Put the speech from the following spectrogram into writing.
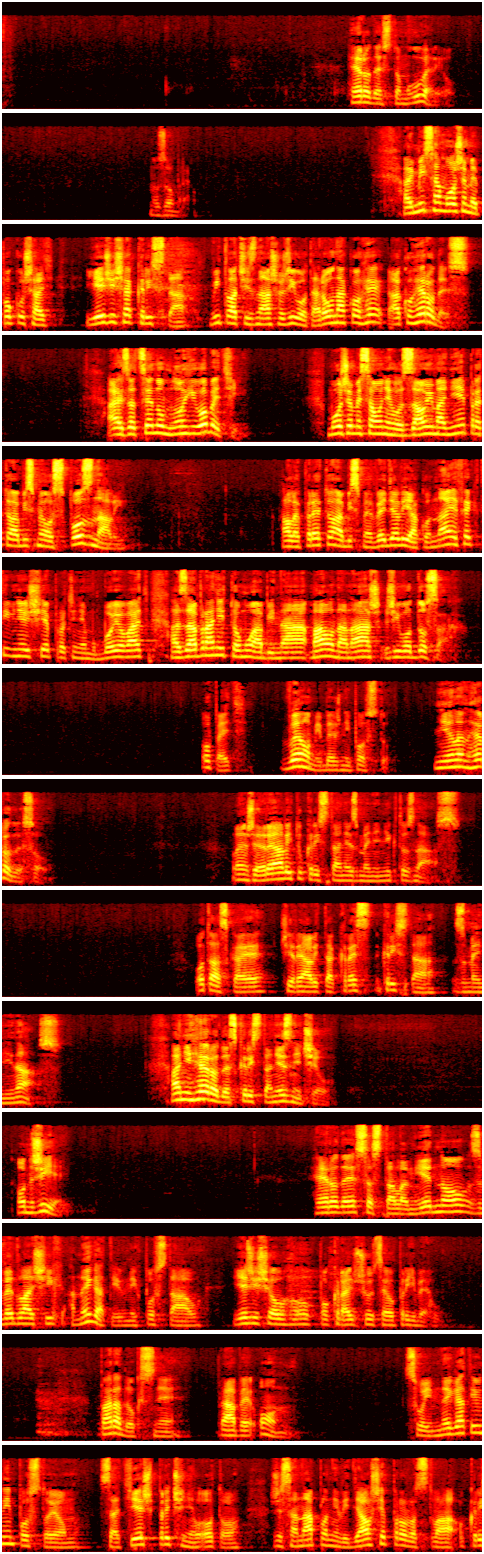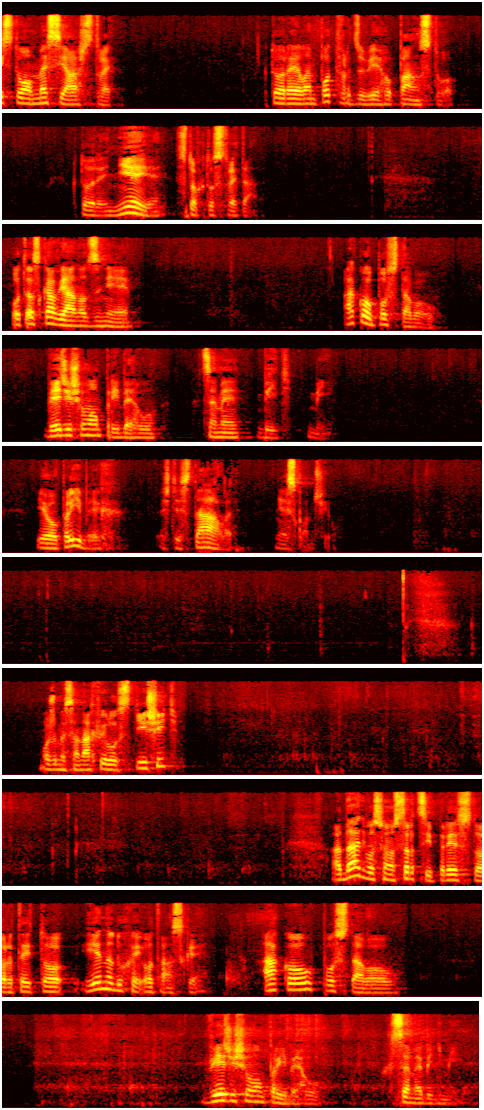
Herodes tomu uveril, no zomrel. Aj my sa môžeme pokúšať Ježiša Krista vytlačiť z nášho života, rovnako he, ako Herodes. Aj za cenu mnohých obetí. Môžeme sa o neho zaujímať nie preto, aby sme ho spoznali, ale preto, aby sme vedeli, ako najefektívnejšie proti nemu bojovať a zabraniť tomu, aby na, mal na náš život dosah. Opäť, veľmi bežný postup. Nie len Herodesov. Lenže realitu Krista nezmení nikto z nás. Otázka je, či realita Krista zmení nás. Ani Herodes Krista nezničil. On žije. Herodes sa stal len jednou z vedľajších a negatívnych postáv Ježišovho pokračujúceho príbehu. Paradoxne, práve on svojim negatívnym postojom sa tiež pričinil o to, že sa naplnili ďalšie proroctvá o Kristovom mesiáštve, ktoré len potvrdzujú jeho pánstvo, ktoré nie je z tohto sveta. Otázka Vianoc znie, akou postavou v Ježišovom príbehu chceme byť my. Jeho príbeh ešte stále neskončil. Môžeme sa na chvíľu stíšiť. A dať vo svojom srdci priestor tejto jednoduchej otázke. Akou postavou v Ježišovom príbehu chceme byť my.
